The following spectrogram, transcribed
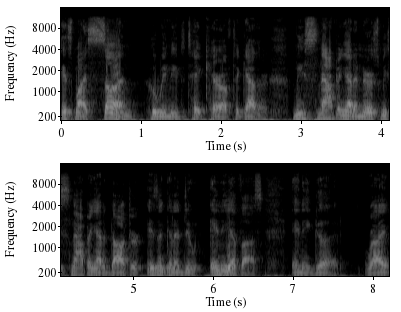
it's my son who we need to take care of together. Me snapping at a nurse, me snapping at a doctor isn't gonna do any of us any good, right?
